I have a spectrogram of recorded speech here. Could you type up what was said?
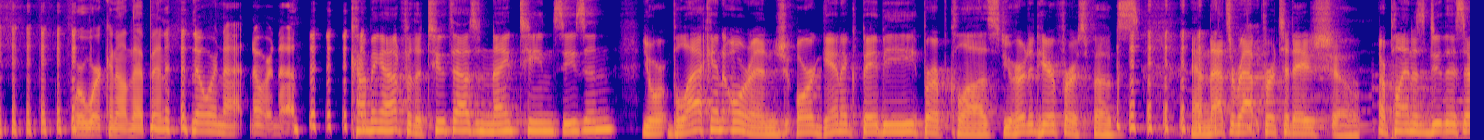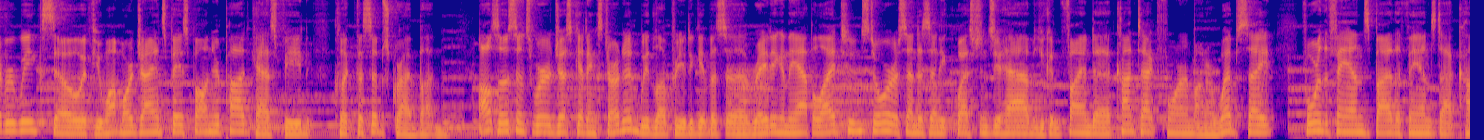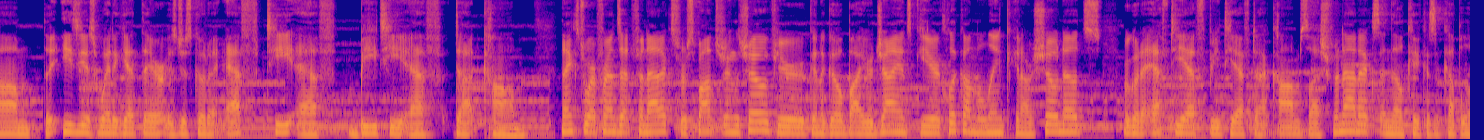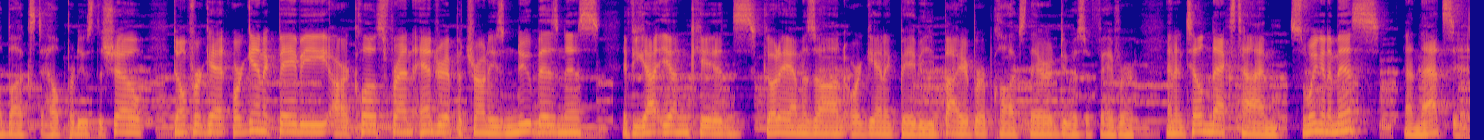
We're working on that, Ben. no, we're not. No, we're not. Coming out for the 2019 season, your black and orange organic baby burp claws. You heard it here first, folks. and that's a wrap for today's show. Our plan is to do this every week, so if you want more Giants baseball on your podcast feed, click the subscribe button. Also, since we're just getting started, we'd love for you to give us a rating in the Apple iTunes store or send us any questions you have. You can find a contact form on our website for the fans by thefans.com. The easiest way to get there is just go to ftfbtf.com. Thanks to our friends at Fanatics for sponsoring the show. If you're going to go buy your Giants gear, click on the link in our show notes or go to ftfbtf.com slash fanatics and they'll kick us a couple of bucks to help produce the show. Don't forget Organic Baby, our close friend Andrea Petrone's new business. If you got young kids, go to Amazon, Organic Baby, buy your burp clocks there, do us a favor. And until next time, swing and a miss, and that's it.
